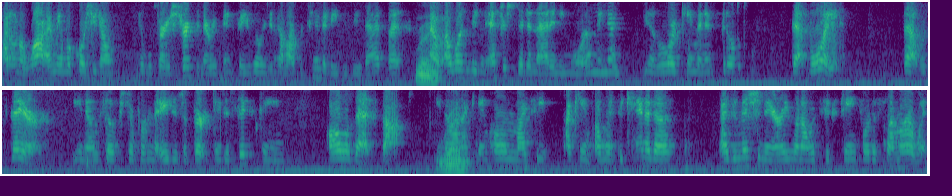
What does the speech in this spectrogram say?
I don't know why. I mean, of course, you don't. It was very strict and everything, so you really didn't have opportunity to do that. But Right. I, I wasn't even interested in that anymore. I mean, I, you know, the Lord came in and filled that void that was there. You know, so, so from the ages of 13 to 16, all of that stopped. You know, and I came home. My I came. I went to Canada as a missionary when I was 16 for the summer. I went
